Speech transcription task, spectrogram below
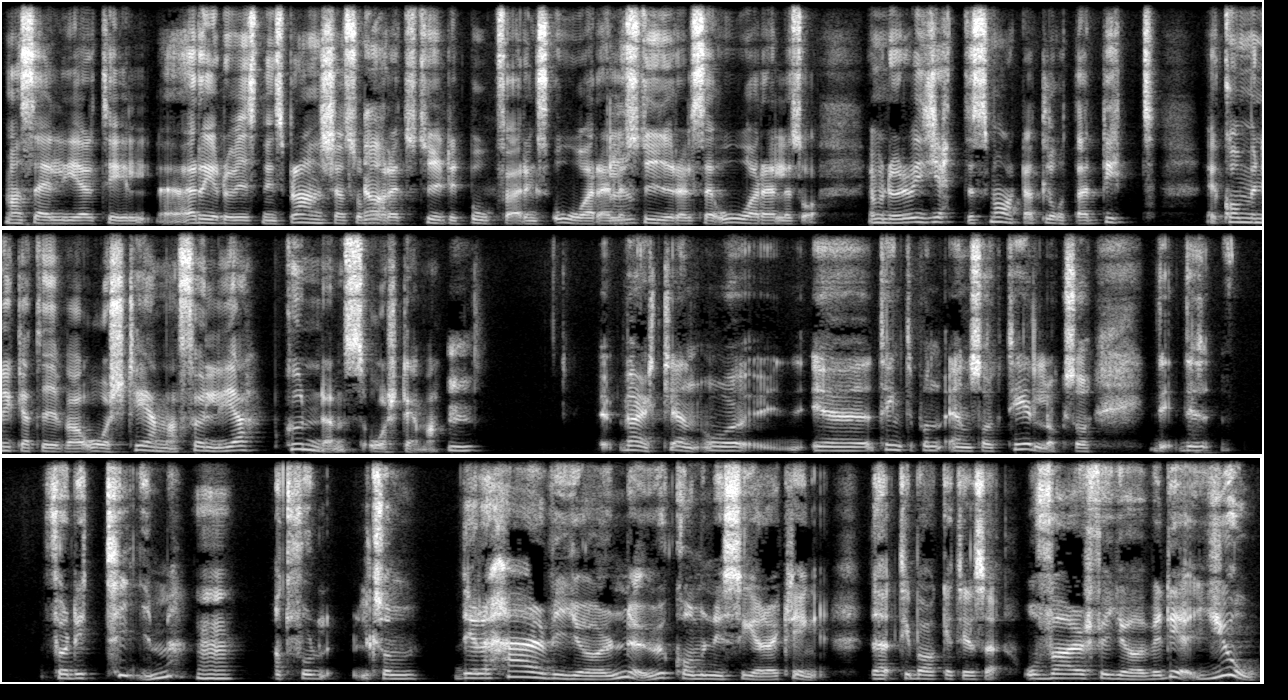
man säljer till eh, redovisningsbranschen som ja. har ett tydligt bokföringsår eller mm. styrelseår eller så. Ja, men då är det jättesmart att låta ditt kommunikativa årstema följa kundens årstema. Mm. Verkligen. Och jag eh, tänkte på en sak till också. Det, det, för ditt team, mm. att få liksom det är det här vi gör nu, kommunicerar kring. Här, tillbaka till så här, och varför gör vi det? Jo,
